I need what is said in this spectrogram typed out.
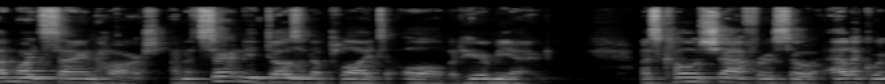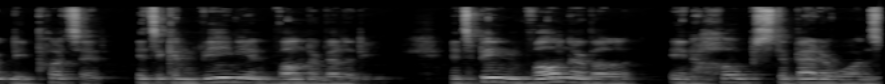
That might sound harsh, and it certainly doesn't apply to all, but hear me out. As Cole Schafer so eloquently puts it, it's a convenient vulnerability. It's being vulnerable in hopes to better one's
